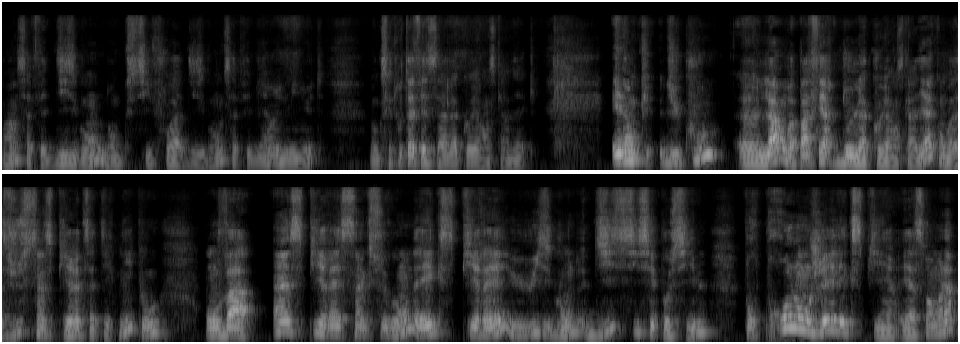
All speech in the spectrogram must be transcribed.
Hein, ça fait 10 secondes. Donc 6 fois 10 secondes, ça fait bien une minute. Donc c'est tout à fait ça, la cohérence cardiaque. Et donc, du coup, euh, là, on va pas faire de la cohérence cardiaque, on va juste s'inspirer de cette technique où on va inspirer 5 secondes et expirer 8 secondes, 10 si c'est possible, pour prolonger l'expire. Et à ce moment-là,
